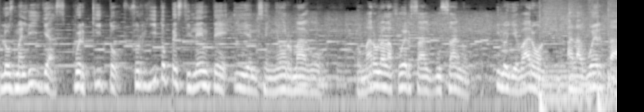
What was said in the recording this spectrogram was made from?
los malillas, puerquito, zorrillito pestilente y el señor mago tomaron a la fuerza al gusano y lo llevaron a la huerta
